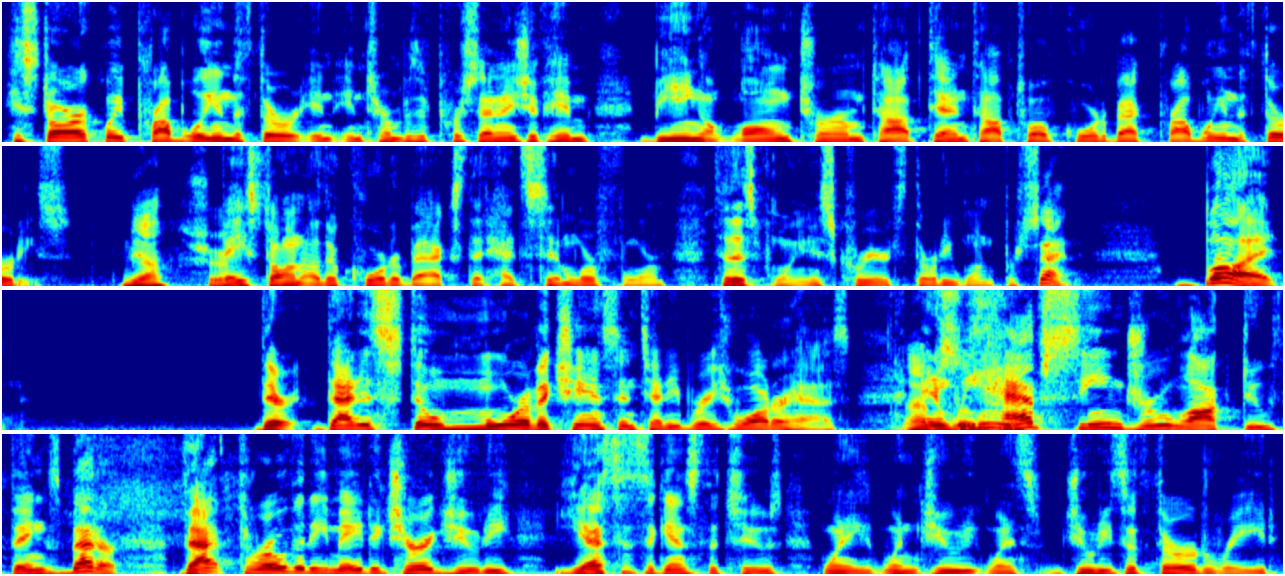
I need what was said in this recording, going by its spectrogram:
Historically, probably in the third in, in terms of percentage of him being a long term top ten, top twelve quarterback, probably in the thirties Yeah, sure. based on other quarterbacks that had similar form to this point in his career. It's 31%. But there that is still more of a chance than Teddy Bridgewater has. Absolutely. And we have seen Drew Lock do things better. That throw that he made to Jerry Jeudy, yes, it's against the twos when he when Jeudy when Jeudy's a third read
